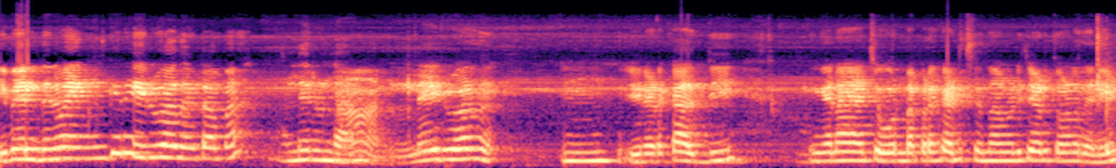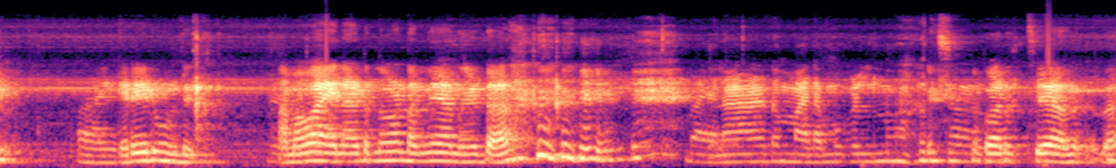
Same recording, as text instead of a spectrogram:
ഈ വലുതിന് ഭയങ്കര എരിവാണ് കേട്ടോ അമ്മ. നല്ല എല്ലാവരും ആ നല്ല എരിവാണ്. ഇവരുടെ ഇതിനിടക്ക് അതി ഇങ്ങനെ ചോറിന്റെ അപ്പുറം കടിച്ചു തന്നാൻ വേണ്ടി ഭയങ്കര എരിവുണ്ട്. അമ്മ വയനാട്ടിൽ നിന്ന് കൊണ്ടുവന്നെയാണ് കേട്ടാ. മലമുകളിൽ നിന്ന് കുറച്ചാണ് ഇതാ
